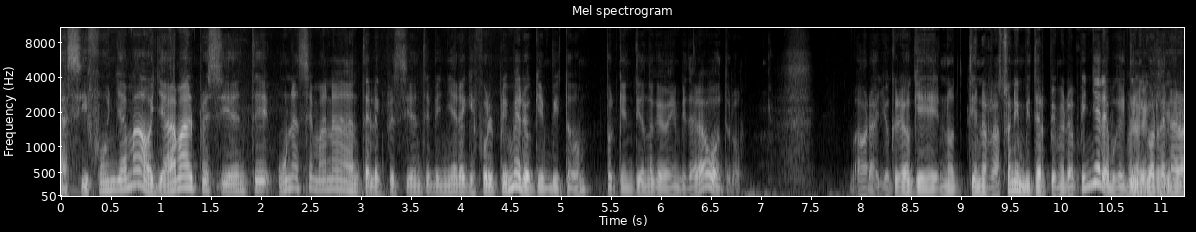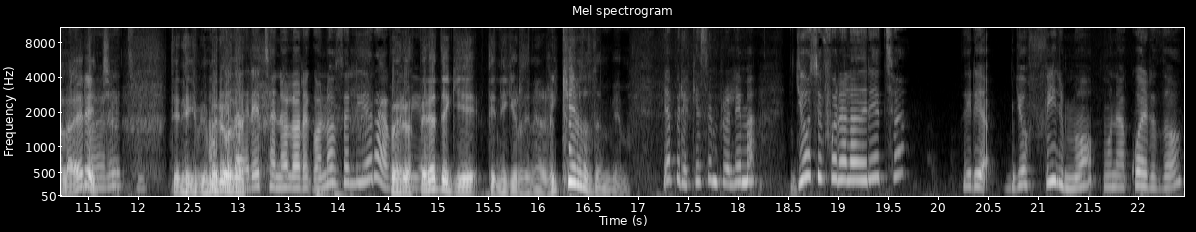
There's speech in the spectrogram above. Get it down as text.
así fue un llamado. Llama al presidente una semana antes al expresidente Piñera, que fue el primero que invitó, porque entiendo que va a invitar a otro. Ahora, yo creo que no tiene razón invitar primero a Piñera, porque tiene que ordenar a la derecha. Tiene que primero la derecha no lo reconoce el liderazgo. Pero espérate que tiene que ordenar a la izquierda también. Ya, pero es que ese es un problema. Yo, si fuera a la derecha, diría, yo firmo un acuerdo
